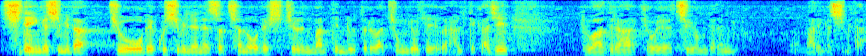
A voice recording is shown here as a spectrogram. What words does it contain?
시대인 것입니다. 주 591년에서 1517년 만틴 루터가 종교 개혁을 할 때까지 두아디라 교회에 적용되는 말인 것입니다.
